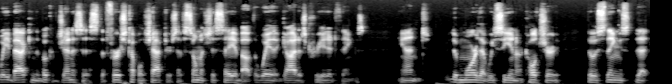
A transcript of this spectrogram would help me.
way back in the book of Genesis, the first couple chapters have so much to say about the way that God has created things. And the more that we see in our culture, those things that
